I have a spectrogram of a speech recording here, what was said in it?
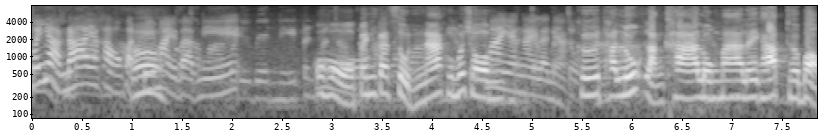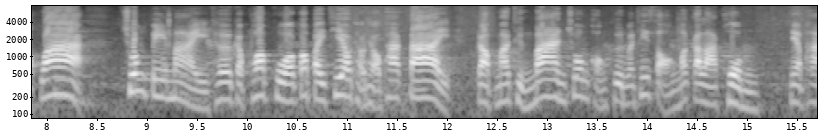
ไม่อยากได้อะค่ะของขวัญเออปีใหม่แบบนี้ บริเวณนี้เป็นโอ้โห เป็นกระสุนนะคุณผู้ชม มายังไงล่ะเนี่ย คือทะลุหลังคาลงมาเลยครับ เธอบอกว่าช่วงปีใหม่ เธอกับครอบครัวก็ไปเที่ยวแถวแถวๆภาคใต้ กลับมาถึงบ้านช่วงของคืนวันที่ 2 มกราคม เนี่ยพา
